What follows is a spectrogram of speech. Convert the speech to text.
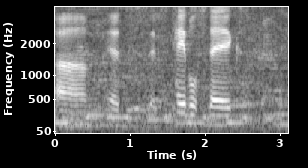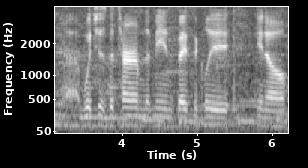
Um, it's it's table stakes, uh, which is the term that means basically, you know,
